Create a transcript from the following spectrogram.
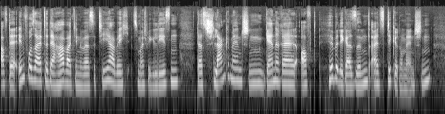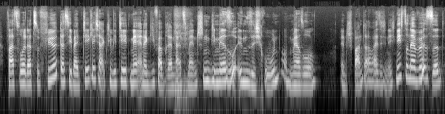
auf der Infoseite der Harvard University habe ich zum Beispiel gelesen, dass schlanke Menschen generell oft hibbeliger sind als dickere Menschen, was wohl dazu führt, dass sie bei täglicher Aktivität mehr Energie verbrennen als Menschen, die mehr so in sich ruhen und mehr so entspannter, weiß ich nicht, nicht so nervös sind.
